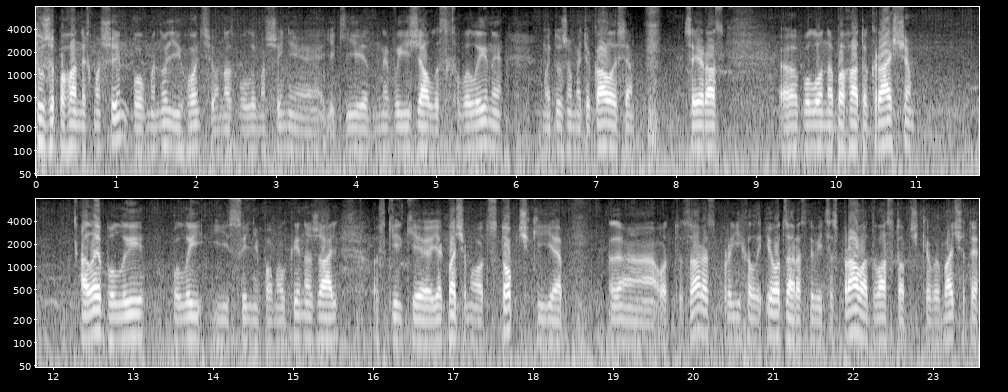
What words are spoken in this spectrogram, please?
дуже поганих машин, бо в минулій гонці у нас були машини, які не виїжджали з хвилини. Ми дуже матюкалися. Цей раз е, було набагато краще. Але були, були і сильні помилки, на жаль, оскільки, як бачимо, от стопчики є. Е, от зараз проїхали. І от зараз дивіться, справа два стопчики, ви бачите.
